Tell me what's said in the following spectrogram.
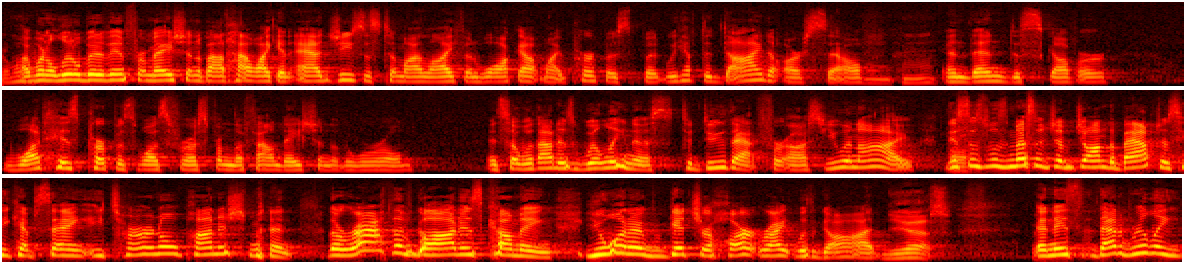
I want a little bit of information about how I can add Jesus to my life and walk out my purpose, but we have to die to ourselves Mm-hmm. and then discover what his purpose was for us from the foundation of the world. And so, without his willingness to do that for us, you and I, this Oh. is was the message of John the Baptist. He kept saying, Eternal punishment. The wrath of God is coming. You want to get your heart right with God. Yes. And it's, that really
